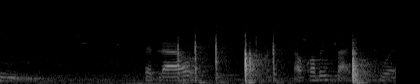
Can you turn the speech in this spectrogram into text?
นี่เสร็จแล้ว เราก็ไปใส่ถ้วย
